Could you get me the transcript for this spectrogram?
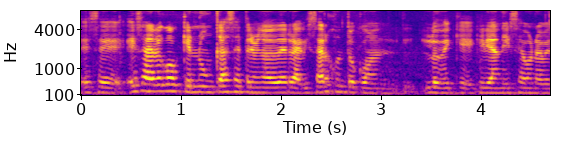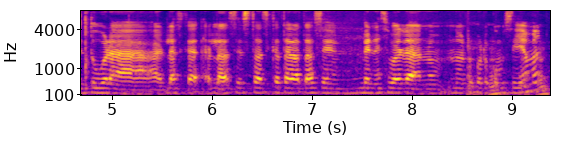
ese, es algo que nunca se terminó de realizar junto con lo de que querían irse a una aventura a las, a las estas cataratas en Venezuela, no, no recuerdo cómo se llaman,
